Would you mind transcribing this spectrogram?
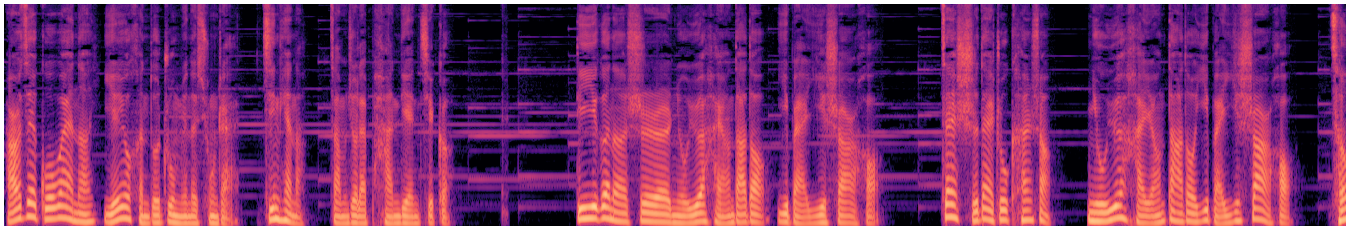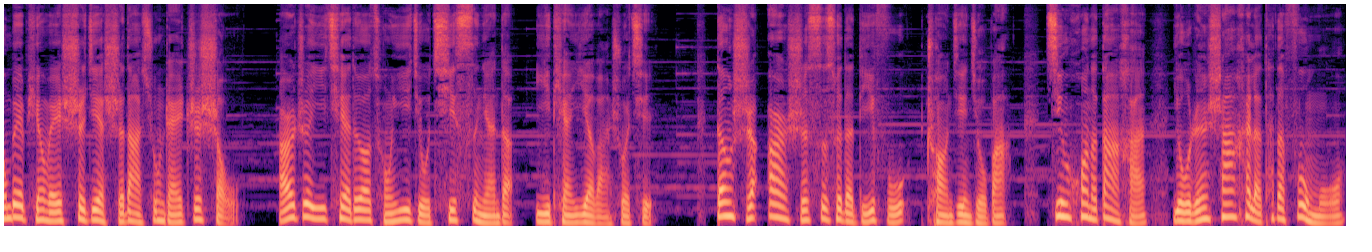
而在国外呢，也有很多著名的凶宅。今天呢，咱们就来盘点几个。第一个呢是纽约海洋大道一百一十二号，在《时代周刊》上，纽约海洋大道一百一十二号曾被评为世界十大凶宅之首。而这一切都要从一九七四年的一天夜晚说起。当时二十四岁的迪福闯进酒吧，惊慌的大喊：“有人杀害了他的父母！”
